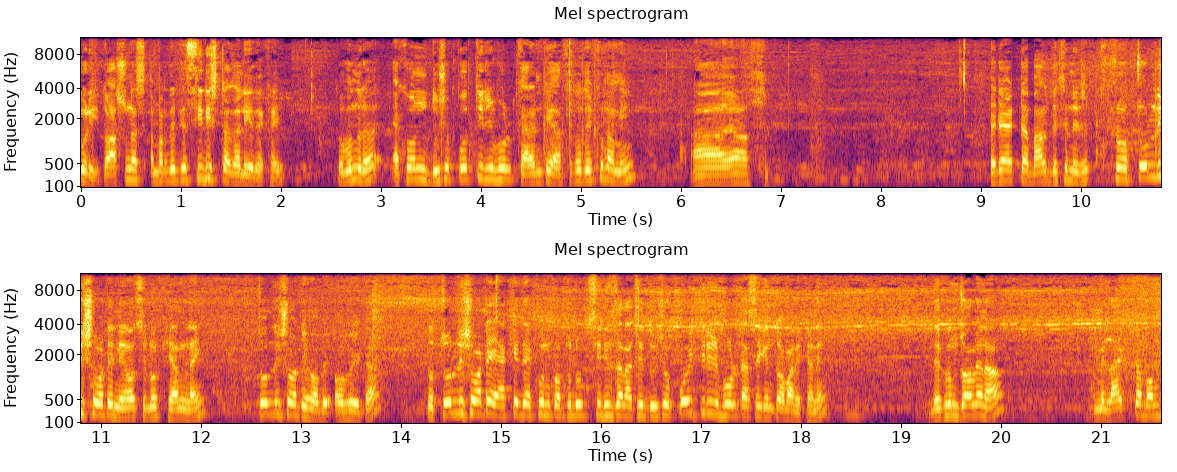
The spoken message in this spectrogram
করি। তো আসুন আজ আমাদেরকে সিরিজটা জ্বালিয়ে দেখাই। তো বন্ধুরা, এখন দুশো পঁয়ত্রিশ ভোল্ট কারেন্টে আছে। তো দেখুন আমি এটা একটা বাল্ব দেখছেন চল্লিশ ওয়াটে নেওয়া ছিল, খেয়াল নাই। চল্লিশ ওয়াটে হবে হবে এটা। তো চল্লিশ ওয়াটে একে দেখুন কতটুকু সিরিজাল আছে দুশো পঁয়ত্রিশ ভোল্ট আছে কিন্তু আমার এখানে। দেখুন, জ্বলে না। আমি লাইটটা বন্ধ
